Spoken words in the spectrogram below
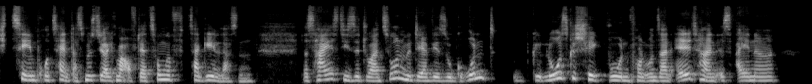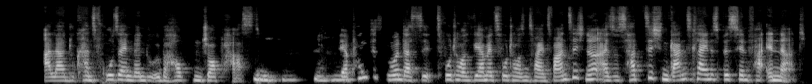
16 Prozent, das müsst ihr euch mal auf der Zunge zergehen lassen. Das heißt, die Situation, mit der wir so grund losgeschickt wurden von unseren Eltern, ist eine aller, du kannst froh sein, wenn du überhaupt einen Job hast. Mhm, mh. Der Punkt ist nur, dass 2000, wir haben jetzt 2022, ne, also es hat sich ein ganz kleines bisschen verändert.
